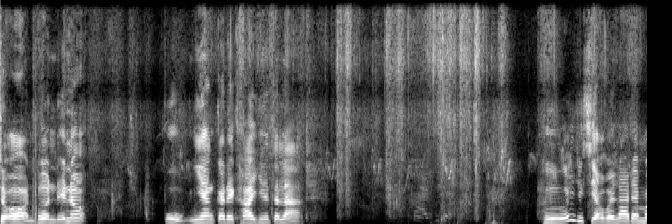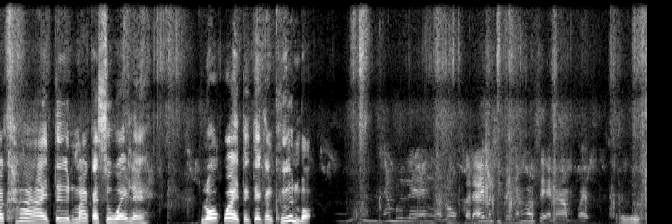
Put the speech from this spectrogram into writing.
จะอ่อนเพิ่นได้เนาะ ปลูกอิหยังก็ได้ขายอยู่ในตลาด เฮ้ยจะเสียเวลาได้มาขายตื่นมากกะสวยเลย โลกไว้ตั้งแต่กลางคืนบ่ยามมือแรงน่ะโลกก็ได้มันสิเป็นหยังเฮาแส่น้ำไว้ โอ้โห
